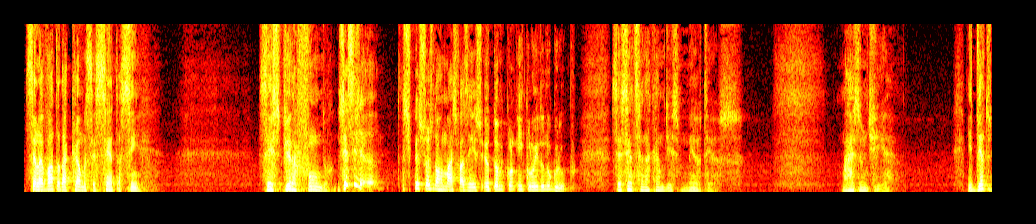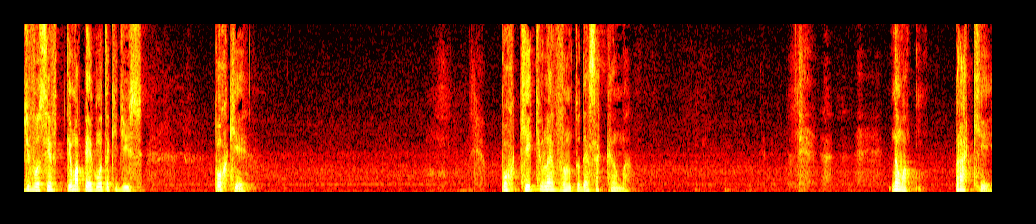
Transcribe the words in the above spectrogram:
Você levanta da cama, você senta assim. Você respira fundo. Não sei se as pessoas normais fazem isso. Eu estou incluído no grupo. Você senta-se na cama e diz: Meu Deus, mais um dia. E dentro de você tem uma pergunta que diz: Por quê? Por que, que eu levanto dessa cama? Não, para quê?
